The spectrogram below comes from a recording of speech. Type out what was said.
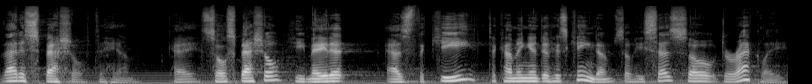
that is special to him. Okay? So special, he made it as the key to coming into his kingdom, so he says so directly.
